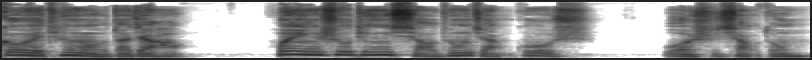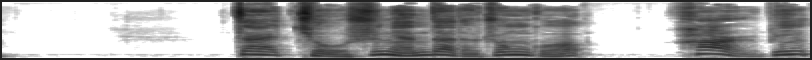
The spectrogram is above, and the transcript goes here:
各位听友，大家好，欢迎收听小东讲故事，我是小东。在九十年代的中国，哈尔滨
